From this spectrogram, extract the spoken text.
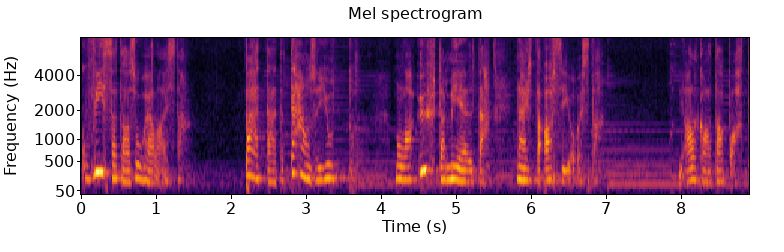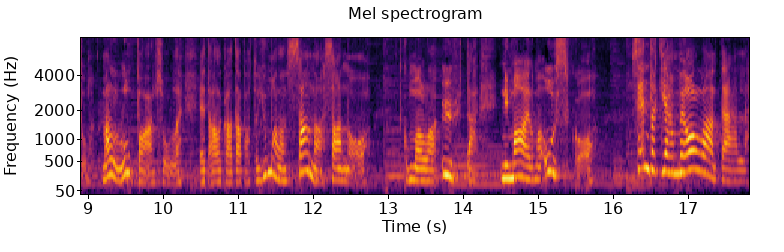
kun 500 suhelaista päättää, että tämä on se juttu. Me ollaan yhtä mieltä näistä asioista niin alkaa tapahtua. Mä lupaan sulle, että alkaa tapahtua. Jumalan sana sanoo, että kun me ollaan yhtä, niin maailma uskoo. Sen takia me ollaan täällä.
